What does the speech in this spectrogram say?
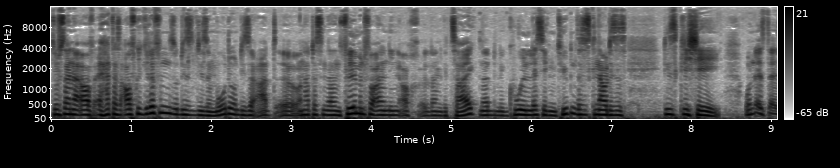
durch seine Auf er hat das aufgegriffen, so diese, diese Mode und diese Art, äh, und hat das in seinen Filmen vor allen Dingen auch äh, dann gezeigt, ne, den coolen, lässigen Typen. Das ist genau dieses, dieses Klischee. Und, es, äh,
